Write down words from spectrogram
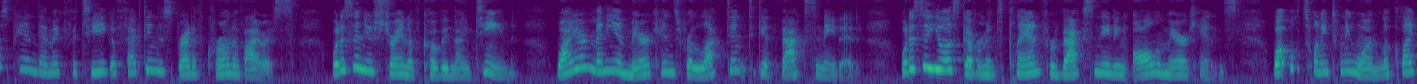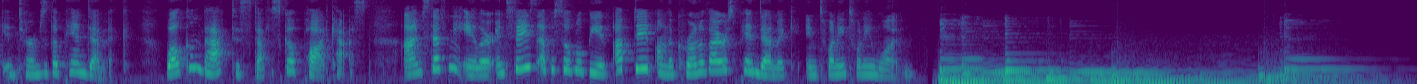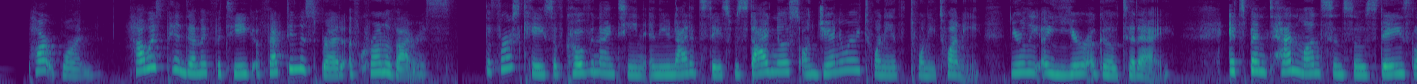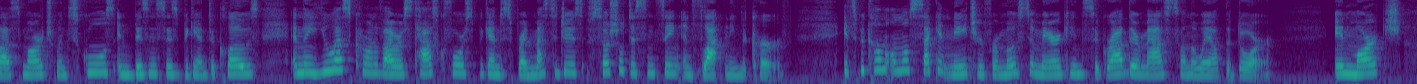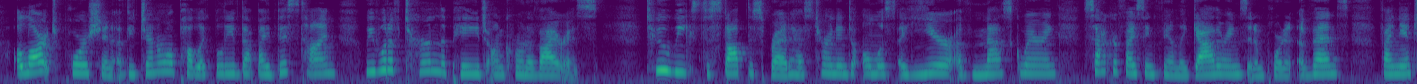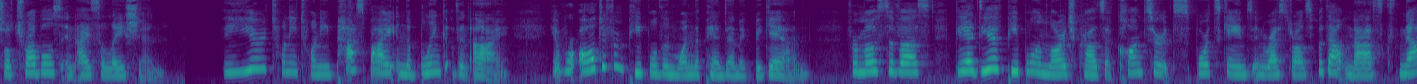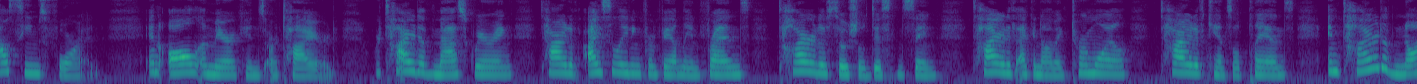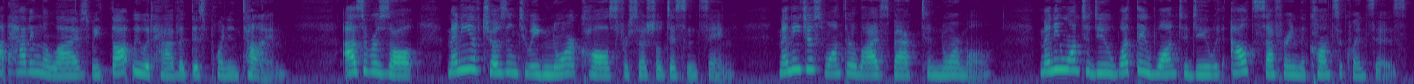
is pandemic fatigue affecting the spread of coronavirus? What is the new strain of COVID 19? Why are many Americans reluctant to get vaccinated? What is the U.S. government's plan for vaccinating all Americans? What will 2021 look like in terms of the pandemic? Welcome back to Stethoscope Podcast. I'm Stephanie Ayler, and today's episode will be an update on the coronavirus pandemic in 2021. Part 1 How is pandemic fatigue affecting the spread of coronavirus? The first case of COVID 19 in the United States was diagnosed on January 20th, 2020, nearly a year ago today. It's been 10 months since those days last March when schools and businesses began to close, and the U.S. Coronavirus Task Force began to spread messages of social distancing and flattening the curve. It's become almost second nature for most Americans to grab their masks on the way out the door. In March, a large portion of the general public believed that by this time we would have turned the page on coronavirus. Two weeks to stop the spread has turned into almost a year of mask wearing, sacrificing family gatherings and important events, financial troubles, and isolation. The year 2020 passed by in the blink of an eye, yet we're all different people than when the pandemic began. For most of us, the idea of people in large crowds at concerts, sports games, and restaurants without masks now seems foreign and all Americans are tired. We're tired of mask wearing, tired of isolating from family and friends, tired of social distancing, tired of economic turmoil, tired of canceled plans, and tired of not having the lives we thought we would have at this point in time. As a result, many have chosen to ignore calls for social distancing. Many just want their lives back to normal. Many want to do what they want to do without suffering the consequences.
